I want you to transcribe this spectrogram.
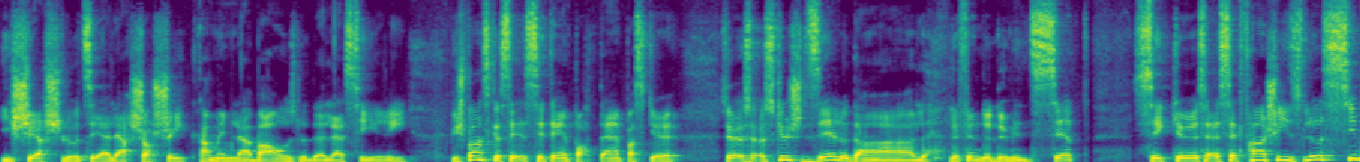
il cherche là, à aller rechercher quand même la base de la série. Puis, je pense que c'était important parce que ce que je disais dans le film de 2017, c'est que cette franchise-là, si,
